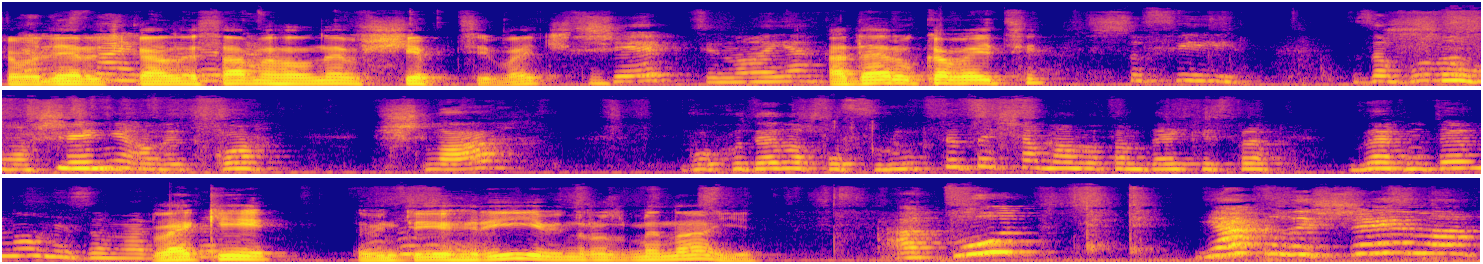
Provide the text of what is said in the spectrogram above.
Кавалерочка, але саме головне в щепці, бачите? Шепці, ну а я А де рукавиці? Софії забула в машині, але тако йшла, бо ходила по фрукти, де ще мала там деякі справи. Блек, ну ти ноги замерзли. Лекі. Та він то і гріє, він розминає. А тут як лишила,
